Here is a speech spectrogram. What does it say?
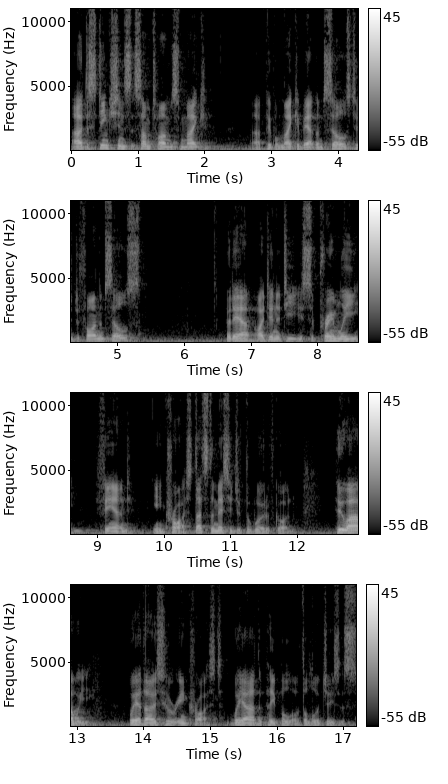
are distinctions that sometimes make uh, people make about themselves to define themselves. But our identity is supremely found in Christ. That's the message of the Word of God. Who are we? We are those who are in Christ. We are the people of the Lord Jesus.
